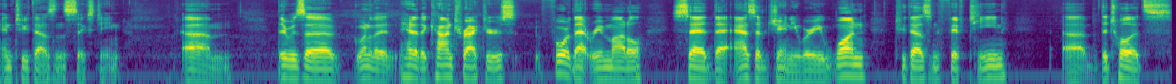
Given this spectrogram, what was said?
and 2016. Um, there was a one of the head of the contractors for that remodel said that as of January 1, 2015, uh, the toilets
